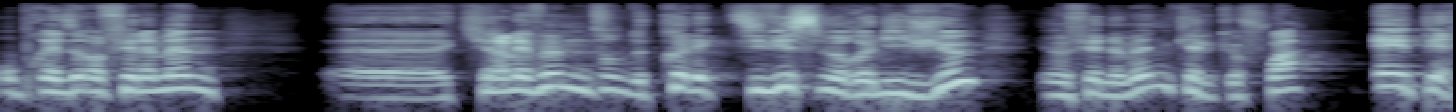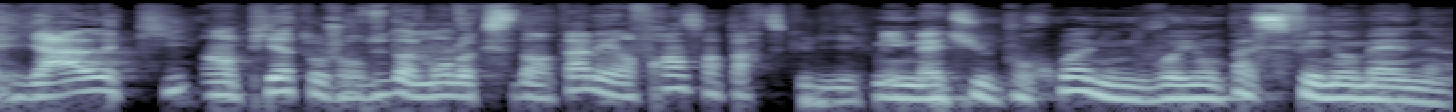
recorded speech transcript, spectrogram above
on pourrait dire un phénomène euh, qui relève même une sorte de collectivisme religieux et un phénomène quelquefois impérial qui empiète aujourd'hui dans le monde occidental et en France en particulier. Mais Mathieu, pourquoi nous ne voyons pas ce phénomène?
